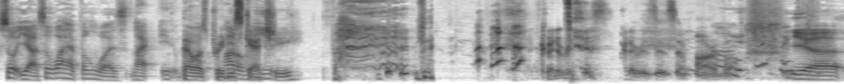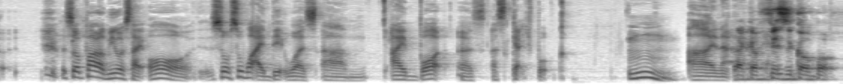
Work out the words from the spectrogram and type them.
so yeah so what happened was like it, That was pretty part me- sketchy. Couldn't resist. Couldn't resist. I'm horrible. yeah. So part of me was like, oh, so so what I did was um I bought a, a sketchbook. Mm. Uh, Like a physical book.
